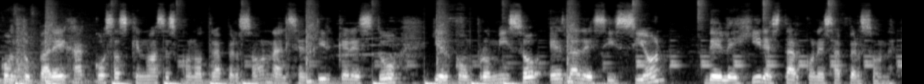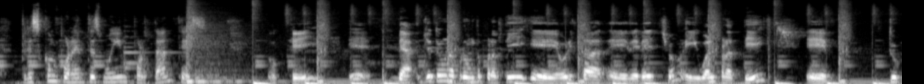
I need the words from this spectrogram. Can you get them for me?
con tu pareja cosas que no haces con otra persona, el sentir que eres tú. Y el compromiso es la decisión de elegir estar con esa persona. Tres componentes muy importantes. Ok, eh, yo tengo una pregunta para ti, eh, ahorita eh, derecho, e igual para ti. ¿Tú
